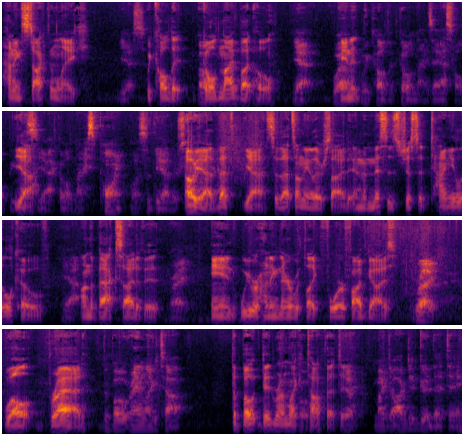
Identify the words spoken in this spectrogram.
hunting Stockton Lake. Yes. We called it Oh. Goldeneye Butthole. Yeah. Well, And it- we called it Goldeneye's asshole because Yeah. yeah, Goldeneye's point was at the other side. Oh yeah, that's yeah. So that's on the other side, and then this is just a tiny little cove yeah. on the back side of it. right. And we were hunting there with like four or five guys. Right. Well, Brad, The boat ran like a top. The boat did run like a oh, top that day, Yeah. My dog did good that day.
